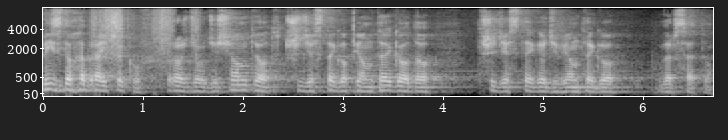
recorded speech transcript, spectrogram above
List do Hebrajczyków, rozdział 10 od 35 do 39 wersetu.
